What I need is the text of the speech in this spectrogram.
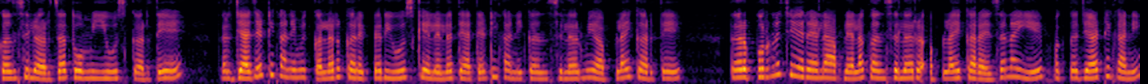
कन्सिलरचा तो मी यूज करते. तर ज्या ज्या ठिकाणी मी कलर करेक्टर यूज केलेलं त्या त्या ठिकाणी कन्सिलर मी अप्लाय करते. तर पूर्ण चेहऱ्याला आपल्याला कन्सिलर अप्लाय करायचं नाही आहे फक्त ज्या ठिकाणी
